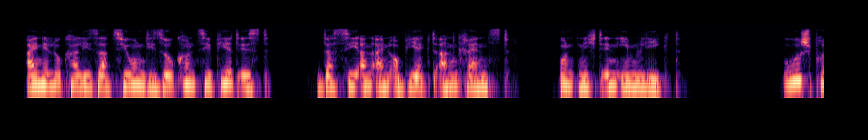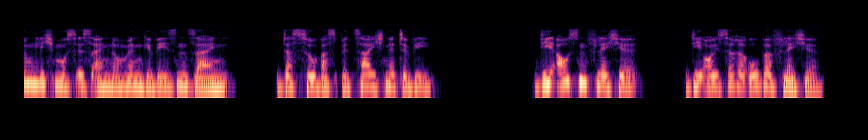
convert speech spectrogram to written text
Eine Lokalisation, die so konzipiert ist, dass sie an ein Objekt angrenzt, und nicht in ihm liegt. Ursprünglich muss es ein Nomen gewesen sein, das sowas bezeichnete wie die Außenfläche, die äußere Oberfläche.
